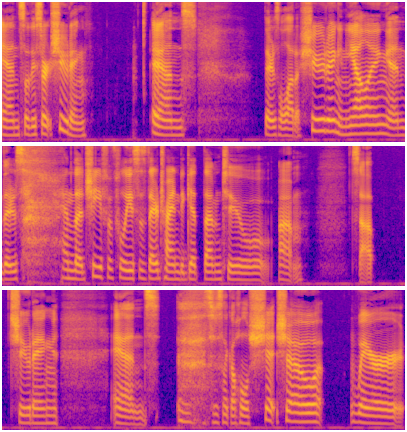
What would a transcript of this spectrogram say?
and so they start shooting. And there's a lot of shooting and yelling and there's and the chief of police is there trying to get them to um stop shooting. And it's just like a whole shit show where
